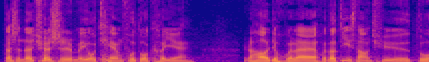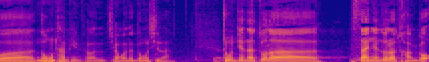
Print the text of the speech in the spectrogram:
但是呢，确实没有天赋做科研，然后就回来回到地上去做农产品相相关的东西了。中间呢做了三年做了团购，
